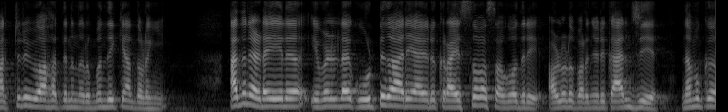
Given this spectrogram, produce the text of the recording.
മറ്റൊരു വിവാഹത്തിന് നിർബന്ധിക്കാൻ തുടങ്ങി. അതിനിടയിൽ ഇവളുടെ കൂട്ടുകാരിയായ ഒരു ക്രൈസ്തവ സഹോദരി അവളോട് പറഞ്ഞു ഒരു കാര്യം ചെയ്യ് നമുക്ക്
